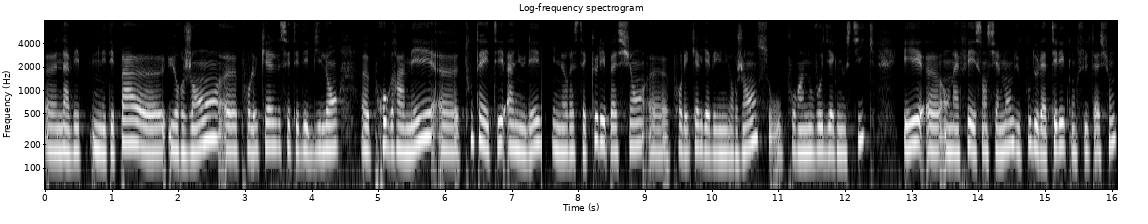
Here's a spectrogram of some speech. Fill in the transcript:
n'étaient pas urgents, pour lesquels c'était des bilans programmés, tout a été annulé. Il ne restait que les patients pour lesquels il y avait une urgence ou pour un nouveau diagnostic et on a fait essentiellement du coup de la téléconsultation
